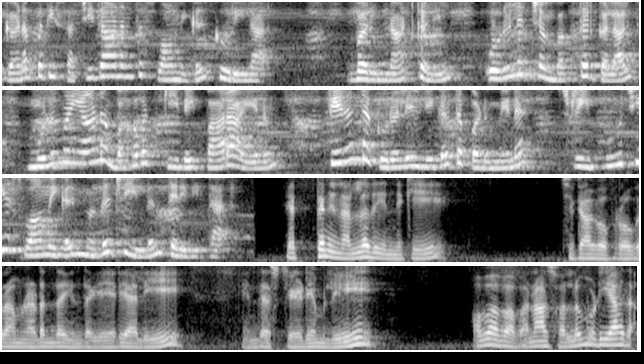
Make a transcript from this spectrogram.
கணபதி சச்சிதானந்த சுவாமிகள் கூறினார். வரும் நாட்களில் ஒரு லட்சம் பக்தர்களால் முழுமையான பகவத்கீதை பாராயணம் திறந்த குரலில் நிகழ்த்தப்படும் என ஸ்ரீ பூஜ்ய சுவாமிகள் மகிழ்ச்சியுடன் தெரிவித்தார். எத்தனை நல்லது இன்னைக்கு? சிகாகோ ப்ரோக்ராம் நடந்த இந்த ஏரியாலே இந்த ஸ்டேடியம்லே அவ்வா நான் சொல்ல முடியாது.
